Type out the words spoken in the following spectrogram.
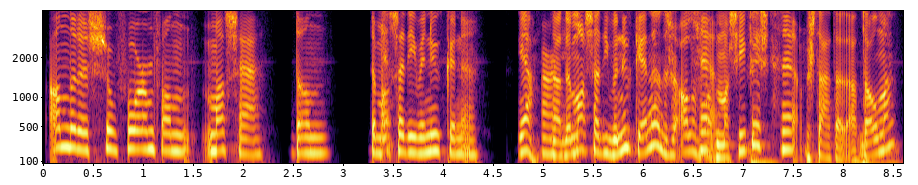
Andere vorm van massa dan de massa die we nu kunnen. Ja, nou, de massa die we nu kennen, dus alles Ja. wat massief is, Ja. bestaat uit atomen.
